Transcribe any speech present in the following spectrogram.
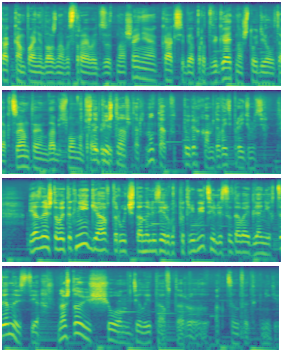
как компания должна выстраивать отношения, как себя продвигать, на что делать акценты, да, безусловно, про что это пишет автор? Ну так вот по верхам, давайте пройдемся. Я знаю, что в этой книге автор учит анализировать потребителей, создавать для них ценности. На что еще делает автор э, акцент в этой книге?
